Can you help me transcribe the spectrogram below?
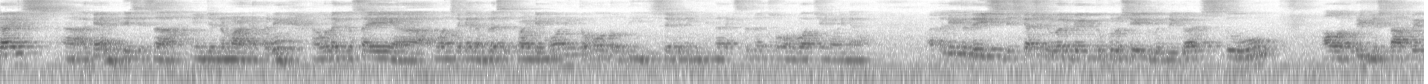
guys. Uh, again, this is uh, Engineer Mark Anthony. I would like to say uh, once again a blessed Friday morning to all of the civil engineering students who are watching right now. Actually, today's discussion we're going to proceed with regards to our previous topic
